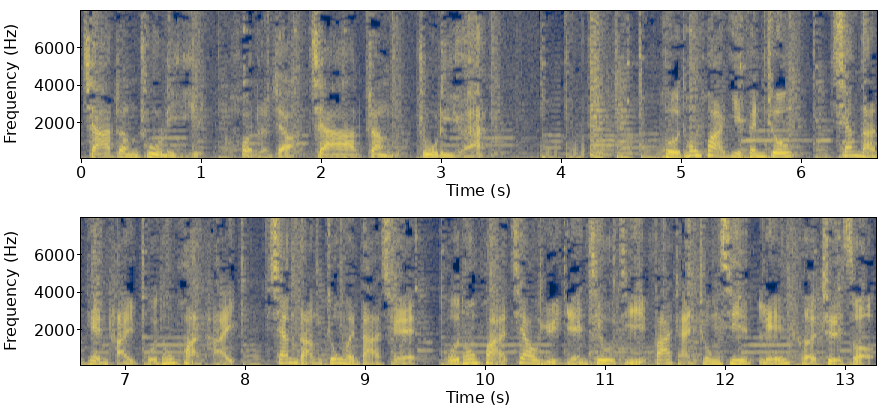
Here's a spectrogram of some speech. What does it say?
家政助理或者叫家政助理员。普通话一分钟，香港电台普通话台、香港中文大学普通话教育研究及发展中心联合制作。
